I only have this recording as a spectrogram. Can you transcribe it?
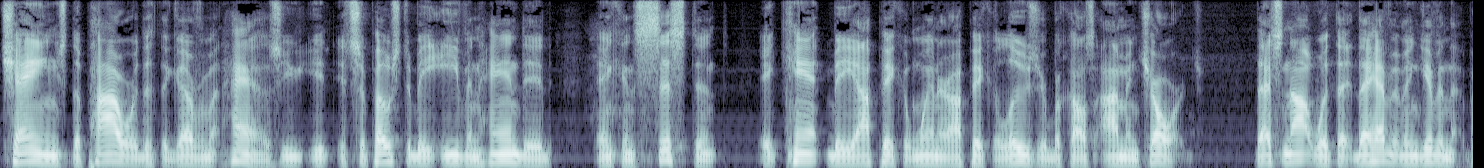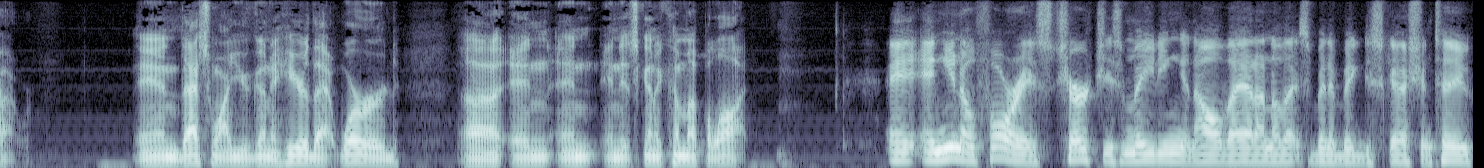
change the power that the government has. You, it, it's supposed to be even-handed and consistent. It can't be I pick a winner, I pick a loser because I'm in charge. That's not what they, they haven't been given that power, and that's why you're going to hear that word, uh, and and and it's going to come up a lot. And, and you know, far as churches meeting and all that, I know that's been a big discussion too.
